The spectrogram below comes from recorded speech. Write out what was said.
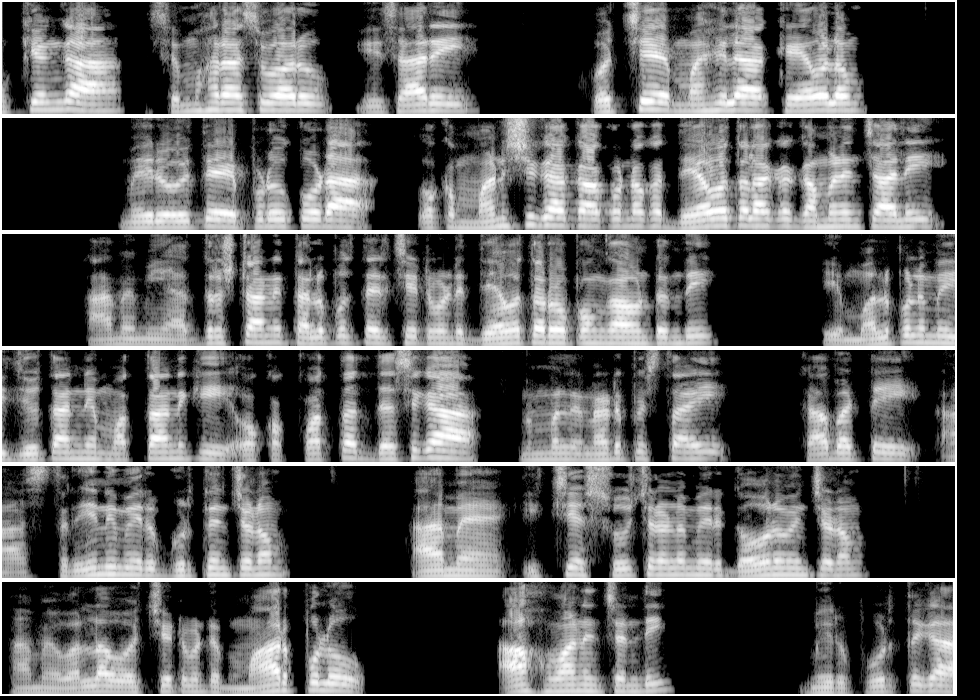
ముఖ్యంగా సింహరాశి వారు ఈసారి వచ్చే మహిళ కేవలం మీరు అయితే ఎప్పుడూ కూడా ఒక మనిషిగా కాకుండా ఒక దేవతలాగా గమనించాలి. ఆమె మీ అదృష్టాన్ని తలుపులు తెరిచేటువంటి దేవత రూపంగా ఉంటుంది. ఈ మలుపులు మీ జీవితాన్ని మొత్తానికి ఒక కొత్త దశగా మిమ్మల్ని నడిపిస్తాయి. కాబట్టి ఆ స్త్రీని మీరు గుర్తించడం, ఆమె ఇచ్చే సూచనలు మీరు గౌరవించడం, ఆమె వల్ల వచ్చేటువంటి మార్పులు ఆహ్వానించండి. మీరు పూర్తిగా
